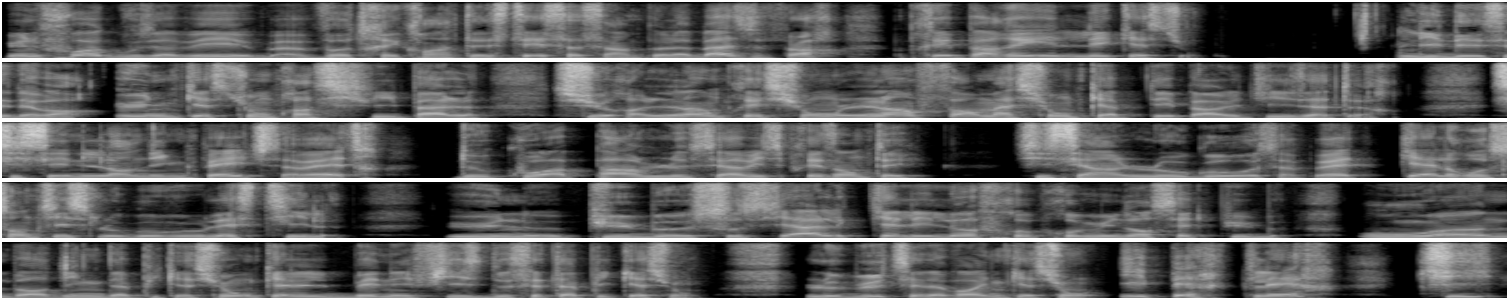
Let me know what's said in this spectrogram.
une fois que vous avez bah, votre écran à tester, ça c'est un peu la base, il va falloir préparer les questions. L'idée, c'est d'avoir une question principale sur l'impression, l'information captée par l'utilisateur. Si c'est une landing page, ça va être de quoi parle le service présenté? Si c'est un logo, ça peut être quel ressenti ce logo vous laisse-t-il? Une pub sociale, quelle est l'offre promue dans cette pub? Ou un onboarding d'application, quel est le bénéfice de cette application? Le but, c'est d'avoir une question hyper claire qui,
